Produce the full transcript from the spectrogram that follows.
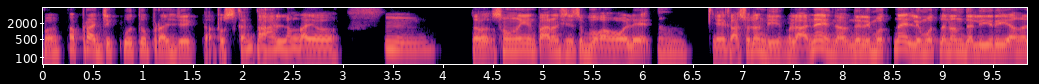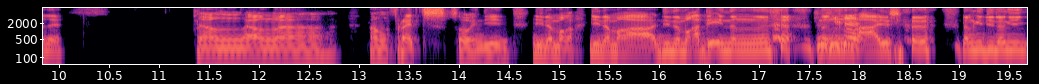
pa, project po to, project. Tapos kantahan lang kayo. Mm. So ngayon parang sinusubukan ko ulit. Eh kaso lang di wala na eh. Nalimot na eh. Limot na ng daliri ang ano eh. Ang ang uh, ang frets. So hindi hindi na maka hindi na maka hindi na makadiin ng ng maayos nang hindi nanging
